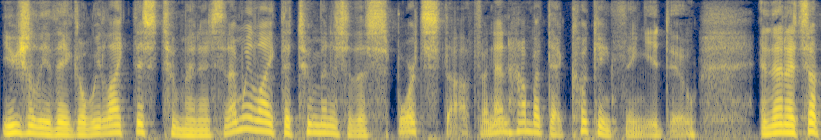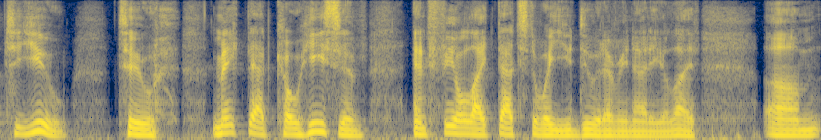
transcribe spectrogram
Usually they go, we like this two minutes, and then we like the two minutes of the sports stuff, and then how about that cooking thing you do, and then it's up to you to make that cohesive and feel like that's the way you do it every night of your life. Um,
